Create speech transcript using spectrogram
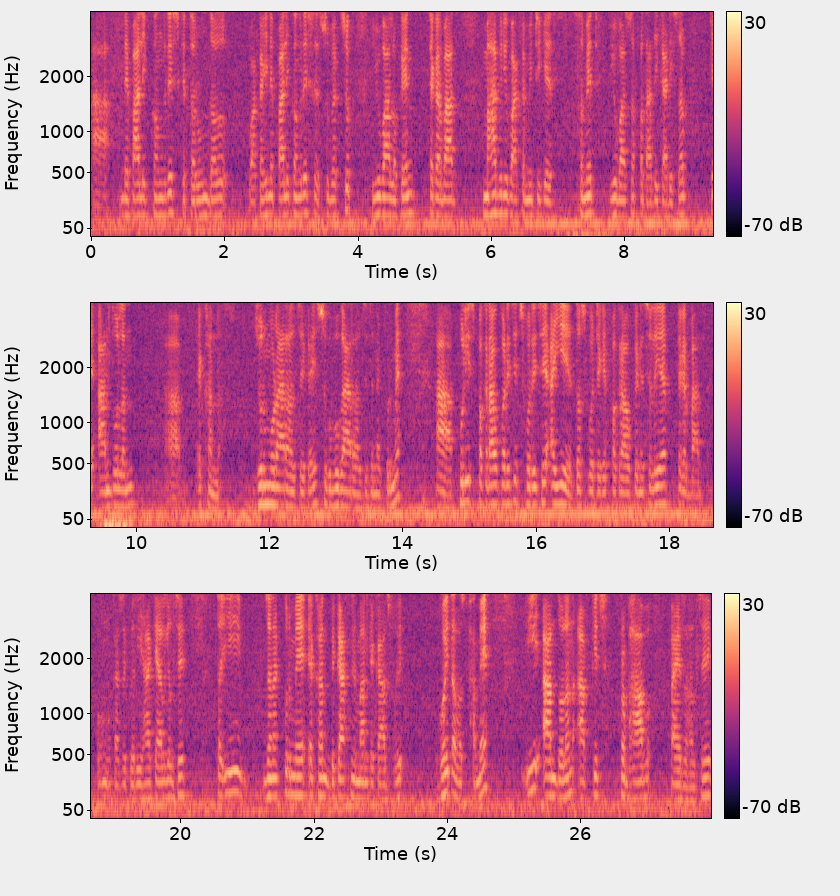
आ नेपाली कङ्ग्रेसके तरुण दल वा कहीँ नेपाली कङ्ग्रेसके शुभेच्छुक युवा लोकनि। तकर बाद महावीर युवा कमिटीके समेत युवा सब पदाधिकारी सबके आन्दोलन एखन जुर्मुड़ा रहल छै कही सुगबुगा रहल छै जनकपुरमे। आ पुलिस पकड़ाव करै छै छोड़ै छै आइए दस गोटेके पकड़ाव केने छलैए। तकर बाद हुनका सबके रिहा कयल गेल छै। तऽ ई जनकपुरमे एखन विकास निर्माणके काज होइ होइत अवस्थामे ई आन्दोलन आब किछु प्रभाव पारि रहल छै।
